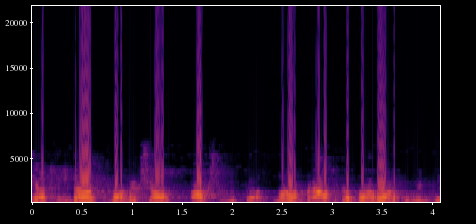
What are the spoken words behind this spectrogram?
یہ عقیدہ پخش ہوتا میں بارہا کہنا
